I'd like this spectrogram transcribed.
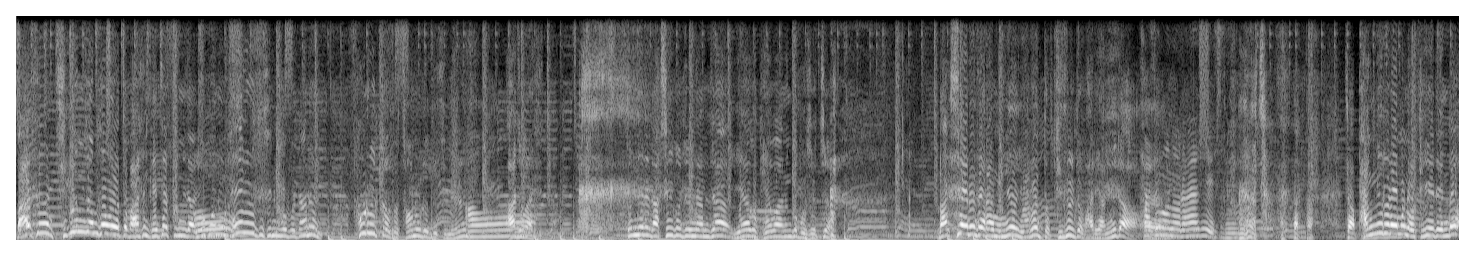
맛은 지금 점성어가 또 맛은 괜찮습니다. 요거는 오. 회로 드시는 것보다는 소를 떠서 전으로 드시면 어. 아주 맛있죠. 좀 전에 낚시 읽어주는 남자 얘하고 대화하는 거 보셨죠? 낚시하는 사람은요, 이런 또 기술도 발휘합니다. 다중 언어를 할 수 있습니다. 그렇죠. 자, 방류를 하면 어떻게 해야 된다?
